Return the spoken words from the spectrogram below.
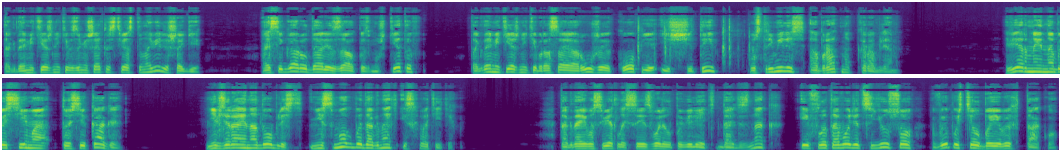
Тогда мятежники в замешательстве остановили шаги, Осигару дали залп из мушкетов, тогда мятежники, бросая оружие, копья и щиты, устремились обратно к кораблям. Верный Набесима Тосикага невзирая на доблесть, не смог бы догнать и схватить их. Тогда его светлость соизволил повелеть дать знак, и флотоводец Юсо выпустил боевых таку.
